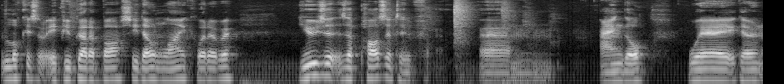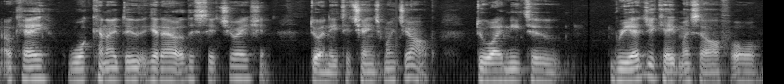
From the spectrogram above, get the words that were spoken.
look at if you've got a boss you don't like, whatever, use it as a positive um, angle where you're going, okay, what can I do to get out of this situation? Do I need to change my job? Do I need to re-educate myself or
